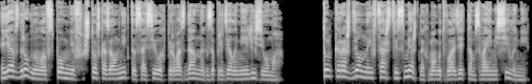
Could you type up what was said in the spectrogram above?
Я вздрогнула, вспомнив, что сказал Никтос о силах первозданных за пределами Элизиума. Только рожденные в царстве смертных могут владеть там своими силами.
